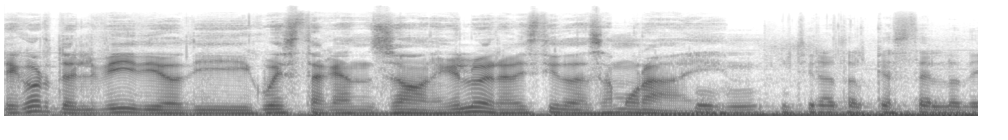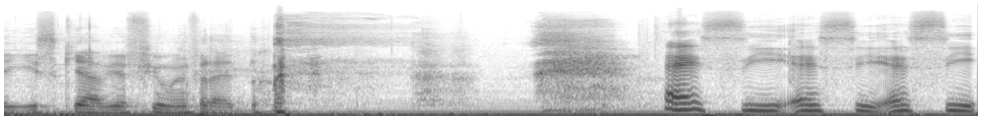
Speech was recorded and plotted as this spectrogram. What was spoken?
ricordo il video di questa canzone che lui era vestito da samurai. Mhm, Girato al castelllo degli schiavi a Fiume Freddo. Eh sì, eh sì, eh sì.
